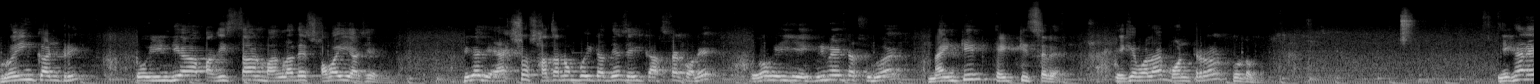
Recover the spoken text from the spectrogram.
গ্রোয়িং কান্ট্রি তো ইন্ডিয়া পাকিস্তান বাংলাদেশ সবাই আছে। ঠিক আছে? একশো সাতানব্বইটা দেশ এই কাজটা করে এবং এই এগ্রিমেন্টটা শুরু হয় নাইনটিন এইটটি সেভেন একে বলা হয় মন্ট্রাল প্রোটোকল এখানে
